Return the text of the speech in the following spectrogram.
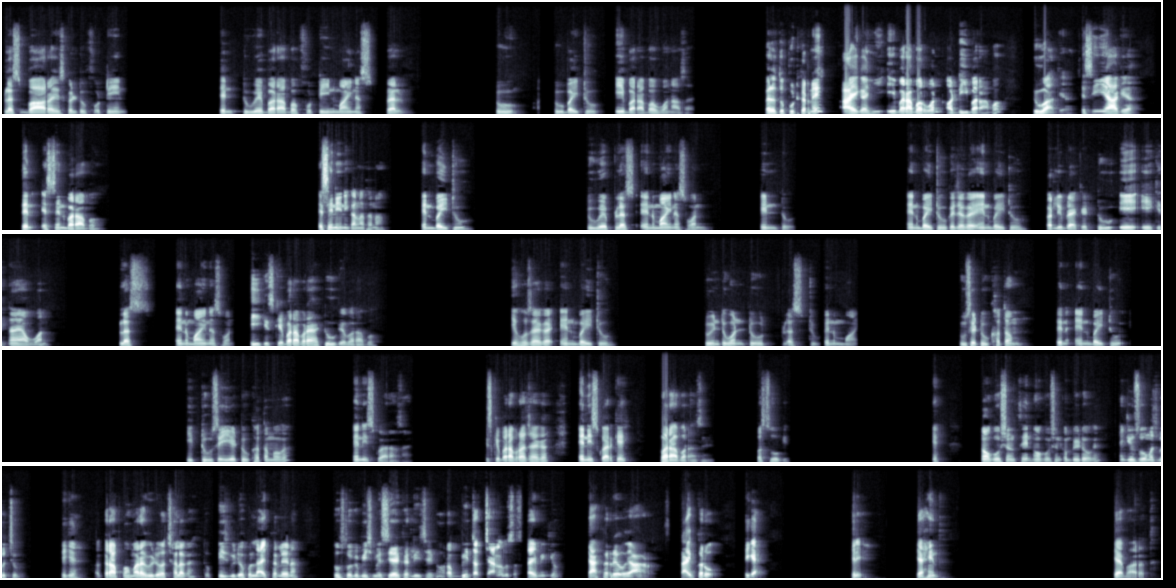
plus बारह equal to fourteen then two A बराबर fourteen minus twelve two two by two A बराबर वन आ जाए। पहले तो पुट करने, आएगा ही ए बराबर वन और डी बराबर टू आ गया। जैसे ये आ गया देन एस एन बराबर एस एन ही निकालना था ना? N by two two A plus N minus one into N by two के जगह N by two curly bracket two A A कितना आया? One plus N minus one D किसके बराबर आया? टू के बराबर। ये हो जाएगा N by two two into one two plus two N minus two से टू खत्म then N by two two से ये टू खत्म होगा एन स्क्वायर आ जाएगा। किसके बराबर आ जाएगा? एन स्क्वायर के बराबर आ जाएगा। बस हो गया। ठीक है? नौ क्वेश्चन थे, नौ क्वेश्चन कंप्लीट हो गए। थैंक यू सो मच बच्चों। ठीक है? अगर आपको हमारा वीडियो अच्छा लगा तो प्लीज़ वीडियो को लाइक कर लेना। दोस्तों के बीच में शेयर कर लीजिएगा और अभी तक चैनल को सब्सक्राइब नहीं क्यों क्या कर रहे हो यार? सब्सक्राइब करो। ठीक है? चलिए जय हिंद। जय भारत।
